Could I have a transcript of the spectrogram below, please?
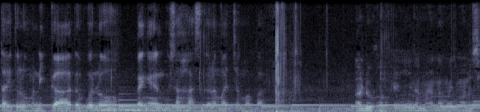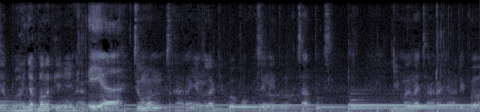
entah itu lo menikah ataupun lo pengen usaha segala macam apa. Aduh kalau keinginan mah namanya manusia banyak banget keinginan. Iya. Cuman sekarang yang lagi gue fokusin itu satu sih. Gimana caranya adik gue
